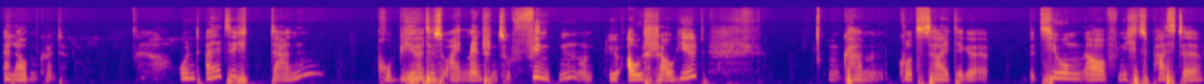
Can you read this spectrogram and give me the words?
erlauben könnte. Und als ich dann probierte, so einen Menschen zu finden und Ausschau hielt, kamen kurzzeitige Beziehungen auf, nichts passte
